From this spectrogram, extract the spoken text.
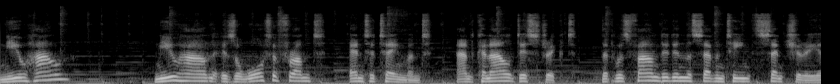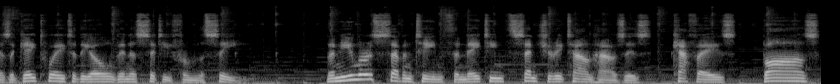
Nyhavn? Nyhavn is a waterfront, entertainment, and canal district, that was founded in the 17th century as a gateway to the old inner city from the sea. The numerous 17th and 18th century townhouses, cafes, bars,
